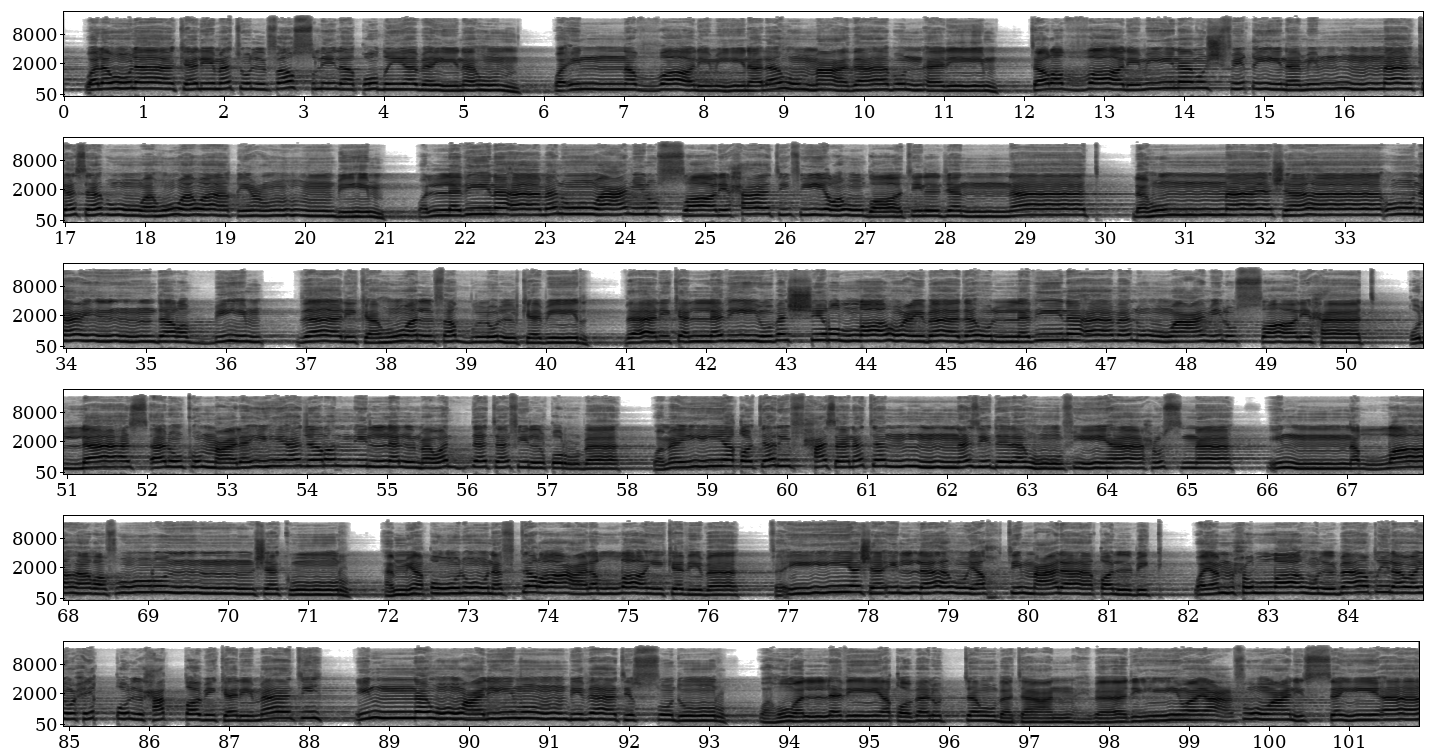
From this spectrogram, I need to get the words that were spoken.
ولولا كلمة الفصل لقضي بينهم وإن الظالمين لهم عذاب أليم ترى الظالمين مشفقين مما كسبوا وهو واقع بهم والذين آمنوا وعملوا الصالحات في روضات الجنات لهم ما يشاءون عند ربهم. ذلك هو الفضل الكبير. ذلك الذي يبشر الله عباده الذين آمنوا وعملوا الصالحات. قل لا أسألكم عليه أجرا إلا المودة في القربى. ومن يقترف حسنة نزد له فيها حسنا. إن الله غفور شكور. أم يقولون افترى على الله كذبا. فإن يشأ الله يختم على قلبك. ويمحو الله الباطل ويحق الحق بكلماته. إنه عليم بذات الصدور وهو الذي يقبل التوبة عن عباده ويعفو عن السيئات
